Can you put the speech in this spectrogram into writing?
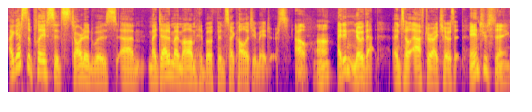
I guess the place it started was um, my dad and my mom had both been psychology majors. Oh, uh huh. I didn't know that until after I chose it. Interesting.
